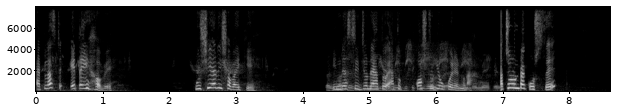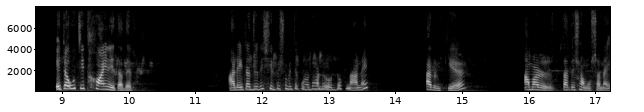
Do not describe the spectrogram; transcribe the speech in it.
অ্যাট লাস্ট এটাই হবে। হুঁশিয়ারি সবাইকে। ইন্ডাস্ট্রির জন্য এত এত কষ্ট কেউ করেন না। আচরণটা করছে। এটা উচিত হয়নি তাদের। আর এটা যদি শিল্পী সমিতি কোনো ধরনের উদ্যোগ না নেয় আই ডোন্ট কেয়ার আমার তাতে সমস্যা নাই।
